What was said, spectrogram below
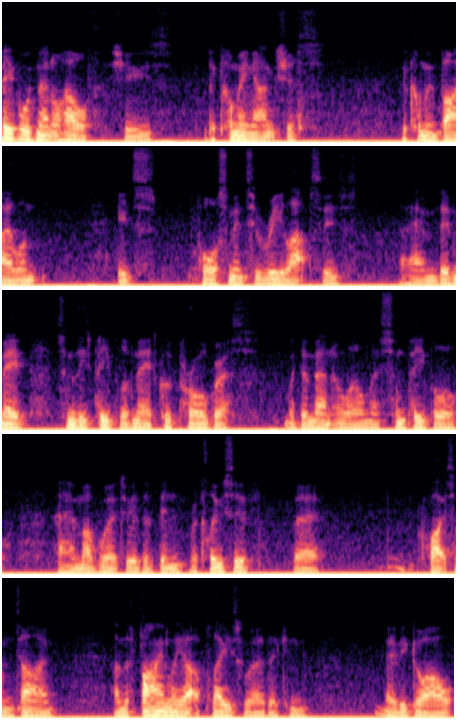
People with mental health issues becoming anxious, becoming violent, it's forced them into relapses. Um, they've made some of these people have made good progress with their mental illness. Some people um, I've worked with have been reclusive for quite some time and they're finally at a place where they can maybe go out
